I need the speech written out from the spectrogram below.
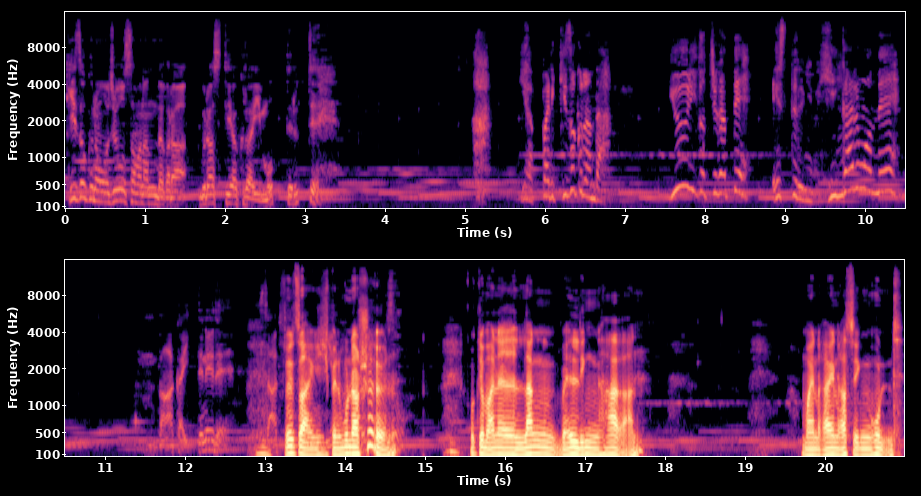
貴族のお嬢様なんだから、ブラスティアくらい持ってるって。やっぱり貴族なんだユーリと違ってエステルには品があるもんねバカ言ってねえで。 was willst du eigentlich? Ich bin wunderschön. Guck dir meine langen, welligen Haare an. Meinen reinrassigen Hund.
